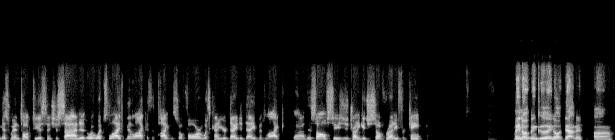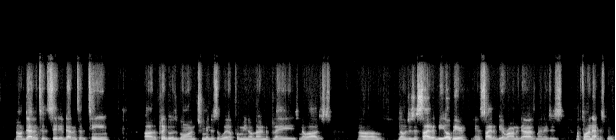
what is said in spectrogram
I guess we hadn't talked to you since you signed. What's life been like as a Titan so far? What's kind of your day to day been like uh, this off season to try to get yourself ready for camp? Man, you know, it's been good. You know, adapting, uh, you know, adapting to the city, adapting to the team. Uh, the playbook is going tremendously well for me. You know, learning the plays. You know, uh, just uh, you know, just excited to be up here and excited to be around the guys. Man, it's just a fun atmosphere.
